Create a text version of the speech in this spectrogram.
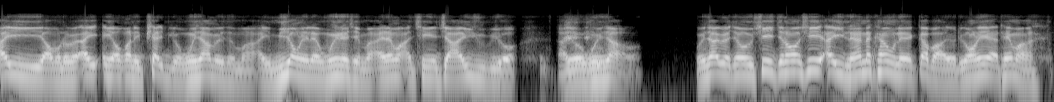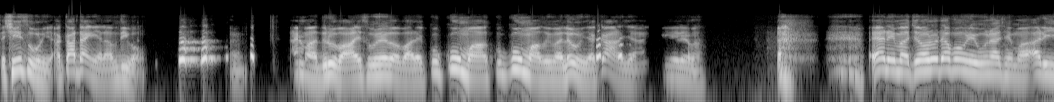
အဲ့ဒီအောင်မလို့ပဲအဲ့အိမ်အောက်ကနေဖြတ်ပြီးတော့ဝင်ကြမယ်ဆိုမှအဲ့မီးအောင်လေးလည်းဝင်တဲ့အချိန်မှာအဲ့ထဲမှာအချိန်အကြာကြီးယူပြီးတော့ဒါရောဝင်ကြတော့ဝင်ကြပြီးတော့ကျွန်တော်ရှေ့ကျွန်တော်ရှေ့အဲ့ဒီလမ်းနှခမ်းကိုလည်းကတ်ပါရောဒီကောင်လေးရဲ့အထဲမှာတချင်းဆိုနေအကတိုက်နေလားမသိပါဘူးအဲ့မှာသူတို့ဘာလဲဆိုနေတော့ဗာလဲကိုကိုမာကိုကိုမာဆိုရင်မလုံနေကြကနေကြခင်းထဲမှာ အဲ့ဒီမှာကျွန်တော်တို့တက်ဖုန်းတွေဝင်လာချိန်မှာအဲ့ဒီ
